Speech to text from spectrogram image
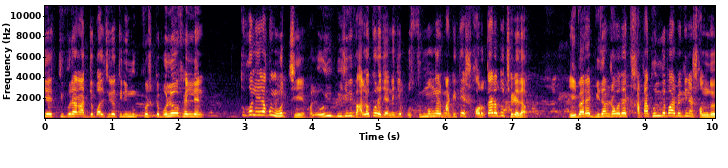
যে ত্রিপুরা রাজ্যপাল ছিল, তিনি মুখ বলেও ফেললেন। তো ফলে এরকম হচ্ছে, ফলে ওই বিজেপি ভালো করে জানে যে পশ্চিমবঙ্গের মাটিতে সরকারও তো ছেড়ে দাও। এইবারে বিধানসভাতে খাতা খুলতে পারবে কিনা সন্দেহ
